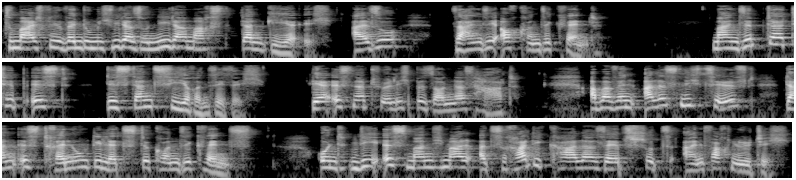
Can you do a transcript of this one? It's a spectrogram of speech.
Zum Beispiel, wenn du mich wieder so niedermachst, dann gehe ich. Also seien Sie auch konsequent. Mein siebter Tipp ist, distanzieren Sie sich. Der ist natürlich besonders hart. Aber wenn alles nichts hilft, dann ist Trennung die letzte Konsequenz. Und die ist manchmal als radikaler Selbstschutz einfach nötig.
